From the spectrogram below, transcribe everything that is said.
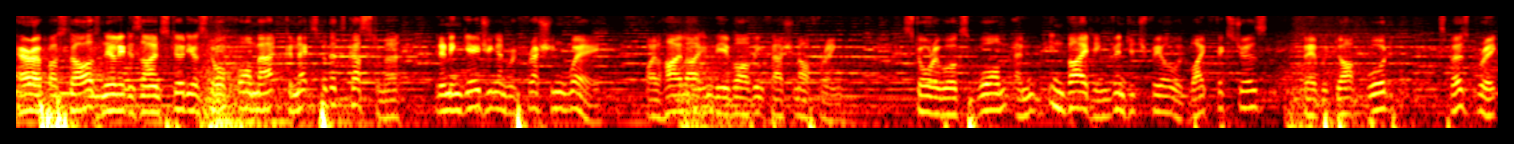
Aeropostale's newly designed studio store format connects with its customer in an engaging and refreshing way while highlighting the evolving fashion offering. Storyworks' warm and inviting vintage feel with white fixtures paired with dark wood, exposed brick,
